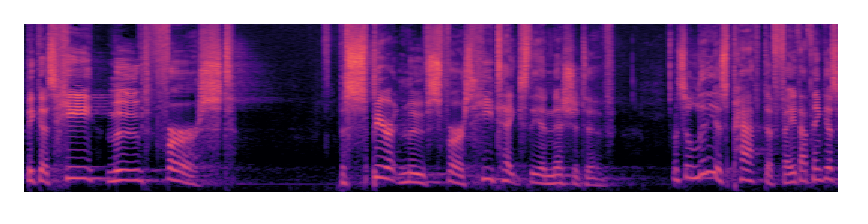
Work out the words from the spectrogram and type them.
because He moved first. The Spirit moves first, He takes the initiative. And so Lydia's path to faith, I think, is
